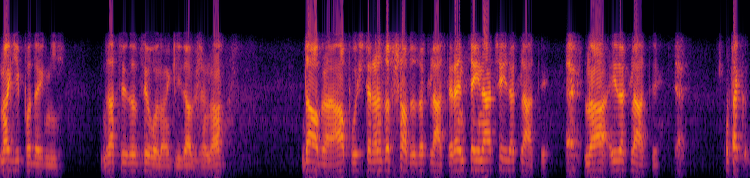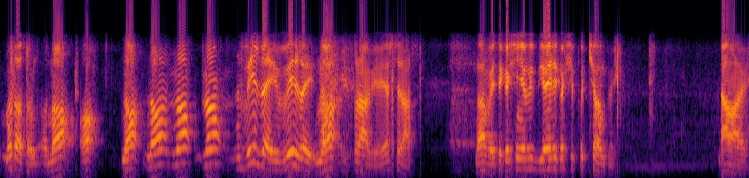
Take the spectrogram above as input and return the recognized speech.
Nogi podegnij. Za ty do tyłu nogi, dobrze, no. Dobra, opuść teraz do przodu, do klaty. Ręce inaczej i do klaty. Tak? No i do klaty. Tak. No tak, no dotąd. O, no, o, no, no, no, no, wyżej, wyżej. No, prawie, jeszcze raz. Dawaj, tylko się nie wybijaj, tylko się podciągaj. Dawaj.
